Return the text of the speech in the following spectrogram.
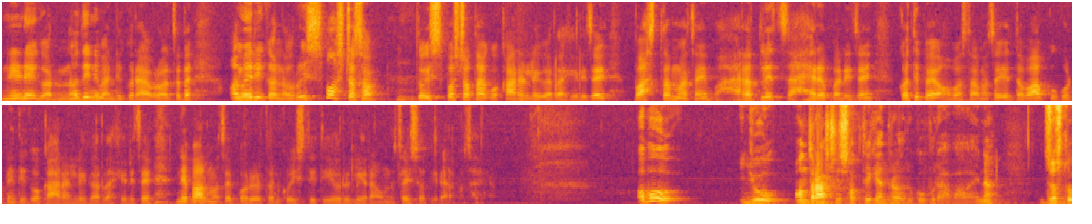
निर्णय गर्न नदिने भन्ने कुराहरू चाहिँ अमेरिकनहरू स्पष्ट छ। त्यो स्पष्टताको कारणले गर्दाखेरि चाहिँ वास्तवमा चाहिँ भारतले चाहेर पनि चाहिँ कतिपय अवस्थामा चाहिँ दबावको कुटनीतिको कारणले गर्दाखेरि चाहिँ नेपालमा चाहिँ परिवर्तनको स्थितिहरू लिएर आउन चाहिँ सकिरहेको छैन। अब यो अन्तर्राष्ट्रिय शक्ति केन्द्रहरूको कुरा भयो होइन? जस्तो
